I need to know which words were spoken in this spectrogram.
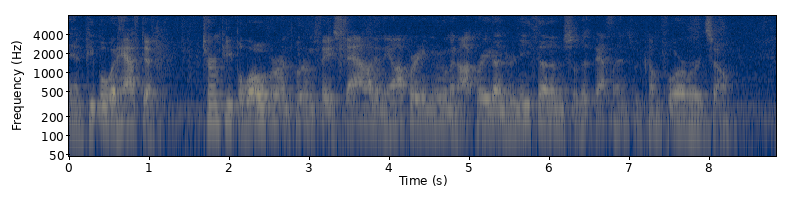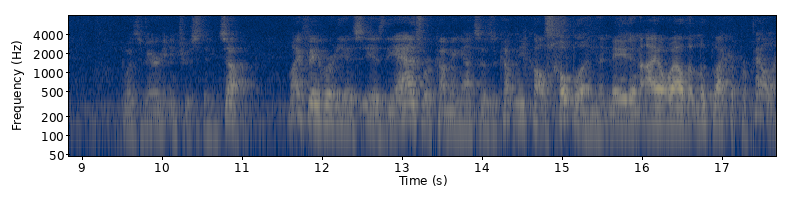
And people would have to turn people over and put them face down in the operating room and operate underneath them so that that lens would come forward, so. It was very interesting. So, my favorite is, is the ads were coming out. So there's a company called Copeland that made an IOL that looked like a propeller.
